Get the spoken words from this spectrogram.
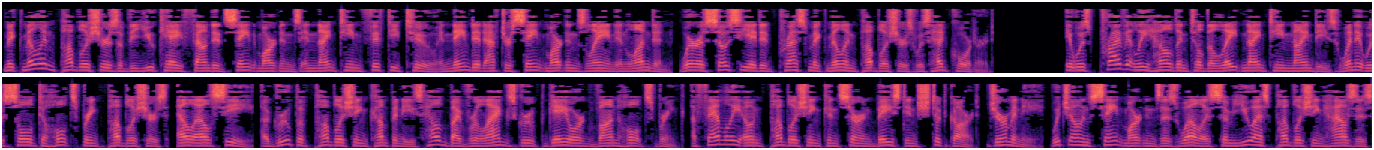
Macmillan Publishers of the UK founded St Martin's in 1952 and named it after St Martin's Lane in London, where Associated Press Macmillan Publishers was headquartered. It was privately held until the late 1990s when it was sold to Holtzbrinck Publishers, LLC, a group of publishing companies held by Verlagsgruppe Georg von Holtzbrinck, a family-owned publishing concern based in Stuttgart, Germany, which owns St. Martin's as well as some U.S. publishing houses,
